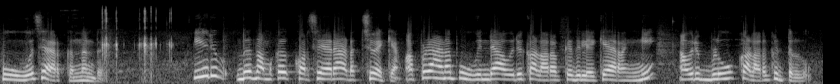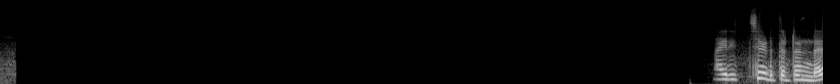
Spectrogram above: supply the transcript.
പൂവ് ചേർക്കുന്നുണ്ട്. ഈ ഒരു ഇത് നമുക്ക് കുറച്ച് നേരം അടച്ചു വെക്കാം. അപ്പോഴാണ് പൂവിന്റെ ആ ഒരു കളറൊക്കെ ഇതിലേക്ക് ഇറങ്ങി ആ ഒരു ബ്ലൂ കളർ കിട്ടുള്ളൂ. അരിച്ചെടുത്തിട്ടുണ്ട്.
